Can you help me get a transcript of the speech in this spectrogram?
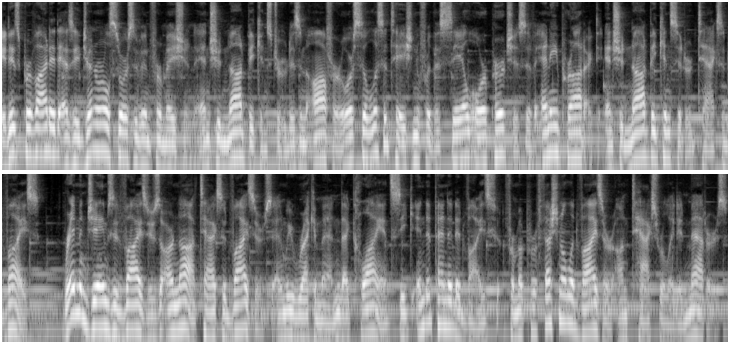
It is provided as a general source of information and should not be construed as an offer or solicitation for the sale or purchase of any product and should not be considered tax advice. Raymond James advisors are not tax advisors, and we recommend that clients seek independent advice from a professional advisor on tax related matters.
